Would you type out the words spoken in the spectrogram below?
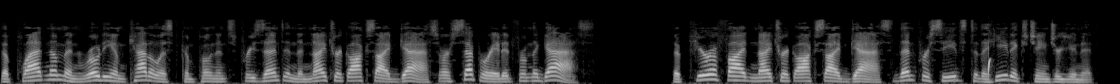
the platinum and rhodium catalyst components present in the nitric oxide gas are separated from the gas. The purified nitric oxide gas then proceeds to the heat exchanger unit.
